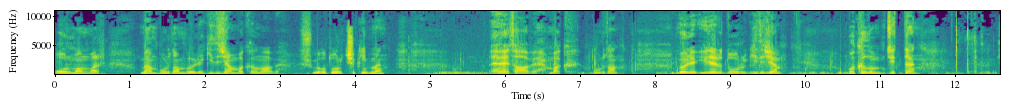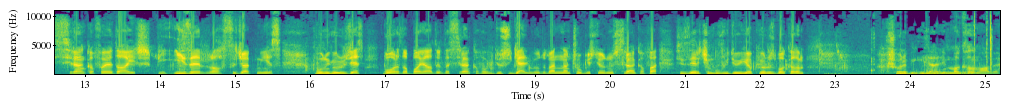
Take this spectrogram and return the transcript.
orman var. Ben buradan böyle gideceğim bakalım abi. Şu yola doğru çıkayım ben. Evet abi bak buradan böyle ileri doğru gideceğim. Bakalım cidden Siren kafaya dair bir ize rastlayacak mıyız? Bunu göreceğiz. Bu arada bayağıdır da Siren kafa videosu gelmiyordu. Benden çok istiyordunuz Siren kafa. Sizler için bu videoyu yapıyoruz bakalım. Şöyle bir ilerleyelim bakalım abi.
